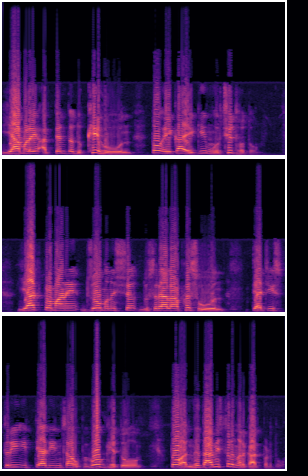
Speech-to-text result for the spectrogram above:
यामुळे अत्यंत दुःखी होऊन तो एकाएकी मूर्छित होतो. याचप्रमाणे जो मनुष्य दुसऱ्याला फसवून त्याची स्त्री इत्यादींचा उपभोग घेतो तो अंधतामिस्त्र नरकात पडतो.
